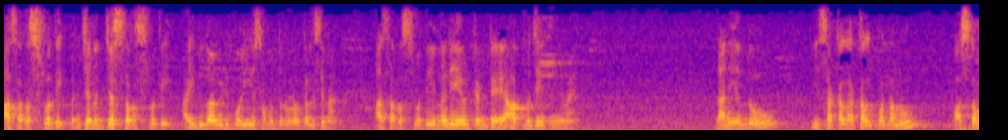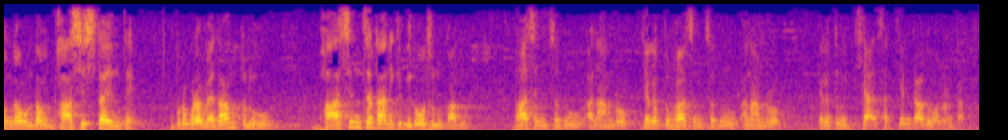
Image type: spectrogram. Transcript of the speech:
ఆ సరస్వతి పంచనద్య సరస్వతి ఐదుగా విడిపోయి సముద్రంలో కలిసిన ఆ సరస్వతి నది ఏమిటంటే ఆత్మ చైతన్యమే. దాని ఎందు ఈ సకల కల్పనలు వాస్తవంగా ఉండవు భాషిస్తాయంతే ఇప్పుడు కూడా వేదాంతులు భాషించటానికి విరోధులు కాదు. భాషించదు అని అనరు. జగత్తు భాషించదు అని అనరు. జగత్తు మిథ్యా సత్యం కాదు అని అంటారు.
